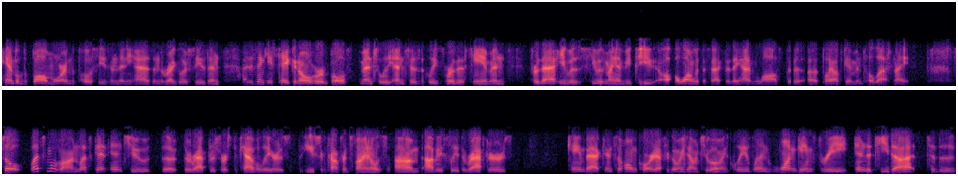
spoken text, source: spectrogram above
handled the ball more in the postseason than he has in the regular season. I just think he's taken over both mentally and physically for this team, and for that he was he was my MVP along with the fact that they hadn't lost a playoff game until last night. So let's move on. Let's get into the the Raptors versus the Cavaliers, the Eastern Conference Finals. Um, obviously, the Raptors came back into home court after going down 2-0 in Cleveland, won Game Three in the T dot to the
